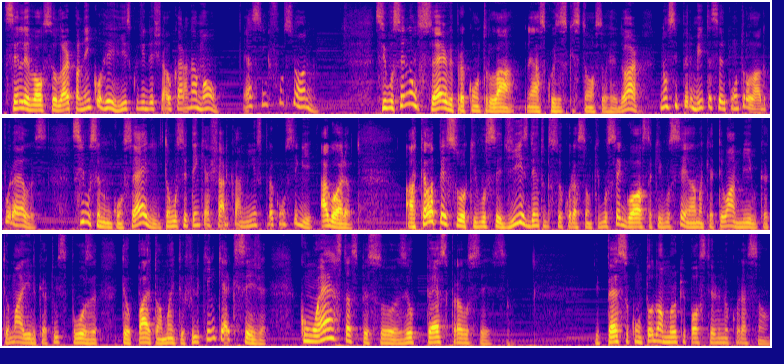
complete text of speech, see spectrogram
sem levar o celular para nem correr risco de deixar o cara na mão. É assim que funciona. Se você não serve para controlar né, as coisas que estão ao seu redor, não se permita ser controlado por elas. Se você não consegue, então você tem que achar caminhos para conseguir. Agora, aquela pessoa que você diz dentro do seu coração que você gosta, que você ama, que é teu amigo, que é teu marido, que é tua esposa, teu pai, tua mãe, teu filho, quem quer que seja, com estas pessoas eu peço para vocês e peço com todo o amor que posso ter no meu coração,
